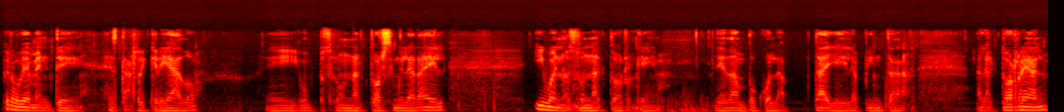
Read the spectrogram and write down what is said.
pero obviamente está recreado y pues, un actor similar a él. Y bueno, es un actor que le da un poco la talla y la pinta al actor real,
